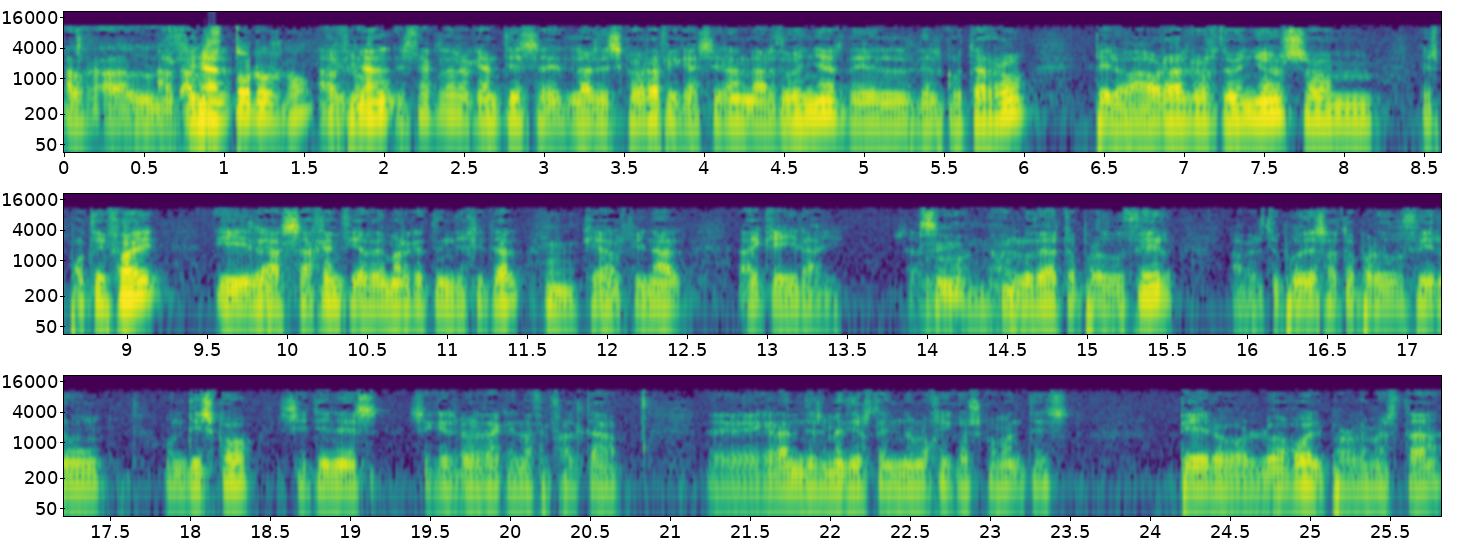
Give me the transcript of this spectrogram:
al- al- al a final, los toros, ¿no? Al final luego- está claro que antes eh, las discográficas eran las dueñas del, del cotarro, pero ahora los dueños son Spotify y Sí. las agencias de marketing digital, Mm. que al final hay que ir ahí. O sea, Sí. no- no, lo de autoproducir, a ver, tú puedes autoproducir un, un disco si tienes, sí que es verdad que no hace falta eh, grandes medios tecnológicos como antes, pero luego el problema está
